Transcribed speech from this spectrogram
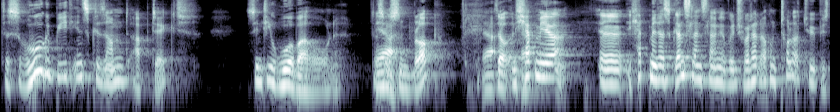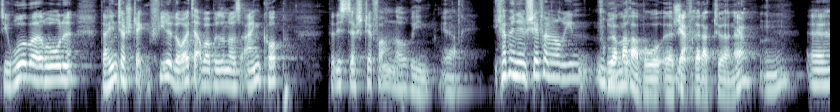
das Ruhrgebiet insgesamt abdeckt, sind die Ruhrbarone. Das Ja. ist ein Blog. Ja, So, und ich habe mir, äh, ich habe mir das ganz, ganz lange gewünscht, weil das auch ein toller Typ ist. Die Ruhrbarone, dahinter stecken viele Leute, aber besonders ein Kopf, das ist der Stefan Laurin. Ja. Ich habe mir den Stefan Laurin Früher Marabo-Chefredakteur, ne? äh,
